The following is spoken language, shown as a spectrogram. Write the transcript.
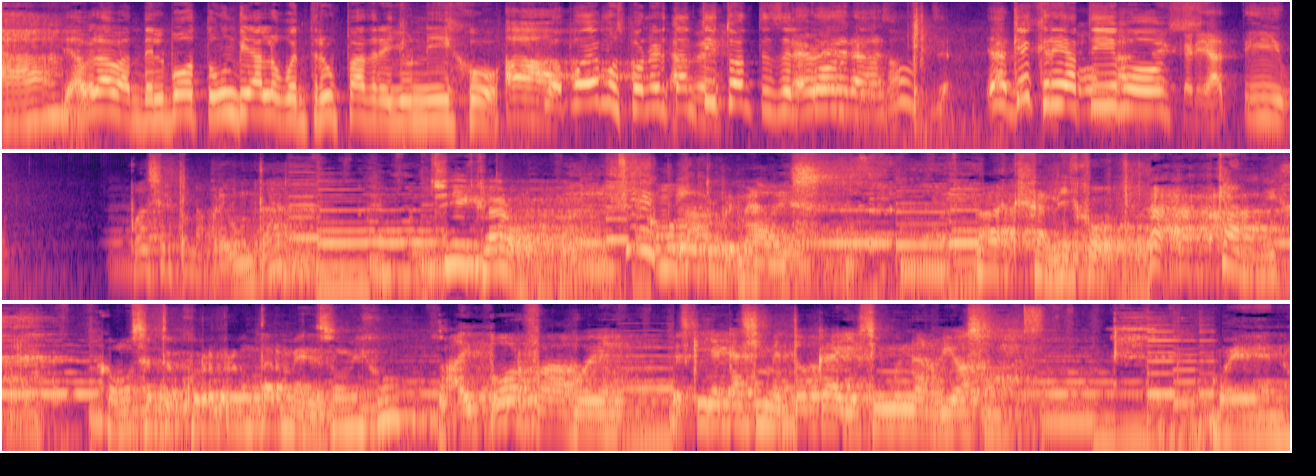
Ah, Y hablaban del voto, un diálogo entre un padre y un hijo. Ah. Lo podemos poner tantito ver, antes del de corte, veras, ¿no? ya- ya no Qué se creativos. creativos. ¿Puedo hacerte una pregunta? Sí, claro. ¿Cómo fue tu primera vez? Ah, canijo. ¿Cómo se te ocurre preguntarme eso, mijo? Ay, porfa, güey. Es que ya casi me toca y estoy muy nervioso. Bueno.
